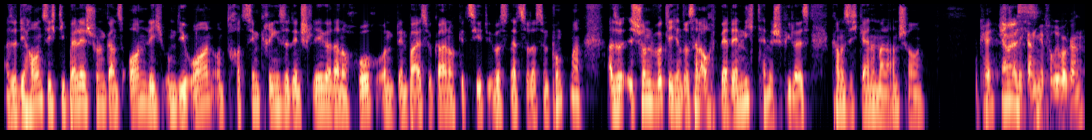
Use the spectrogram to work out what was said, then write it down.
Also die hauen sich die Bälle schon ganz ordentlich um die Ohren und trotzdem kriegen sie den Schläger dann noch hoch und den Ball sogar noch gezielt übers Netz, sodass sie einen Punkt machen. Also ist schon wirklich interessant. Auch wer der nicht Tennisspieler ist, kann man sich gerne mal anschauen. Okay, ja, völlig an mir vorübergegangen.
